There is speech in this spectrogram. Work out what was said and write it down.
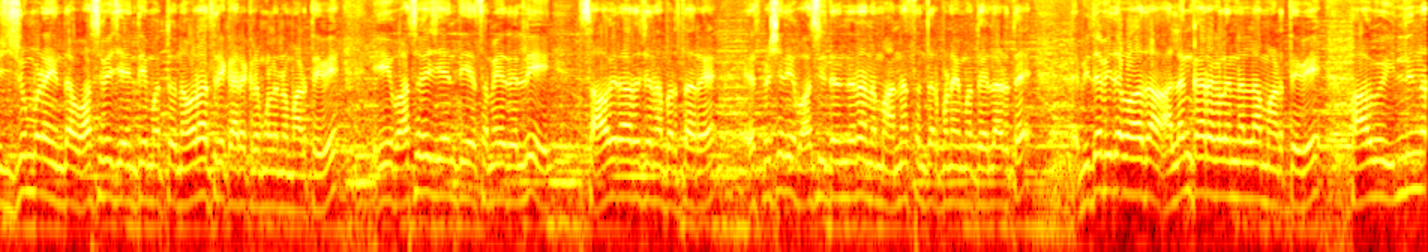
ವಿಜೃಂಭಣೆಯಿಂದ ವಾಸವಿ ಜಯಂತಿ ಮತ್ತು ನವರಾತ್ರಿ ಕಾರ್ಯಕ್ರಮಗಳನ್ನು ಮಾಡ್ತೀವಿ. ಈ ವಾಸವಿ ಜಯಂತಿಯ ಸಮಯದಲ್ಲಿ ಸಾವಿರಾರು ಜನ ಬರ್ತಾರೆ. ಎಸ್ಪೆಷಲಿ ವಾಸವಿ ಜಯಂತಿನ ನಮ್ಮ ಅನ್ನ ಸಂತರ್ಪಣೆ ಮತ್ತು ಎಲ್ಲ ಇರುತ್ತೆ ವಿಧ ವಿಧವಾದ ಅಲಂಕಾರಗಳನ್ನೆಲ್ಲ ಮಾಡ್ತೀವಿ. ಹಾಗೂ ಇಲ್ಲಿನ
